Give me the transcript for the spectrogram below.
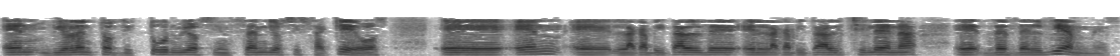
en violentos disturbios, incendios y saqueos eh, en, eh, la capital de, en la capital chilena eh, desde el viernes.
